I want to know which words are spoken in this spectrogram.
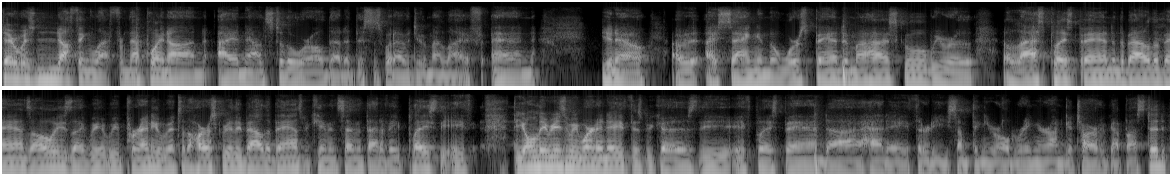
there was nothing left. From that point on i announced to the world that this is what i would do in my life. And you know, I, I sang in the worst band in my high school. We were a last place band in the Battle of the Bands. Always like we we perennial. We went to the Horace Greeley Battle of the Bands. We came in seventh out of eighth place. The eighth. The only reason we weren't in eighth is because the eighth place band uh, had a thirty something year old ringer on guitar who got busted.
